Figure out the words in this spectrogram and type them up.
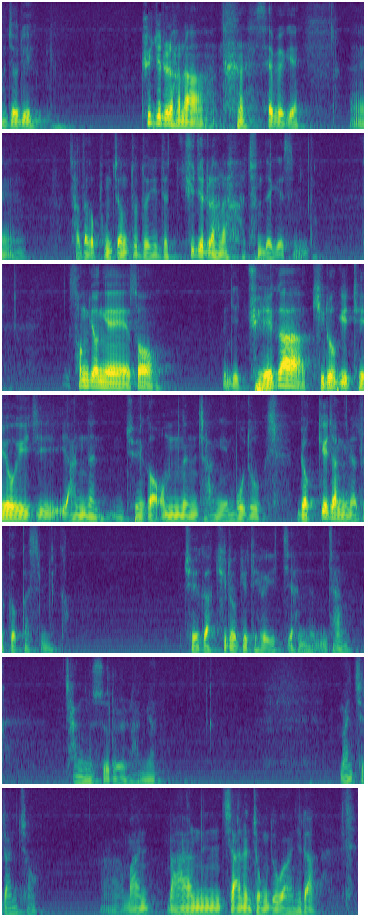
어제 우리 퀴즈를 하나 새벽에 에, 자다가 봉장 두드리듯 퀴즈를 하나 좀 내겠습니다. 성경에서 이제 죄가 기록이 되어 있지 않는 죄가 없는 장이 모두 몇 개 장이나 될 것 같습니까? 죄가 기록이 되어 있지 않는 장 장수를 하면 많지 않죠. 아, 많, 많지 않은 정도가 아니라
